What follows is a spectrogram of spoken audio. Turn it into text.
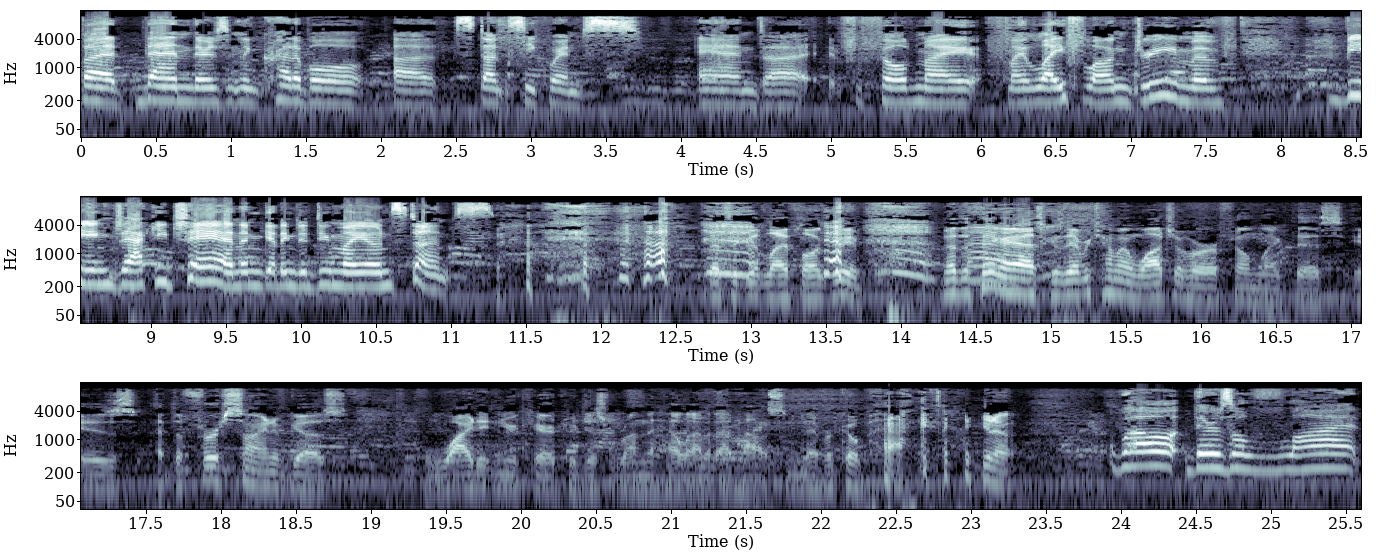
But then there's an incredible uh, stunt sequence and uh, it fulfilled my my lifelong dream of being Jackie Chan and getting to do my own stunts. That's a good lifelong dream. Now, the thing I ask is every time I watch a horror film like this, is at the first sign of ghosts, why didn't your character just run the hell out of that house and never go back? you know, Well, there's a lot.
